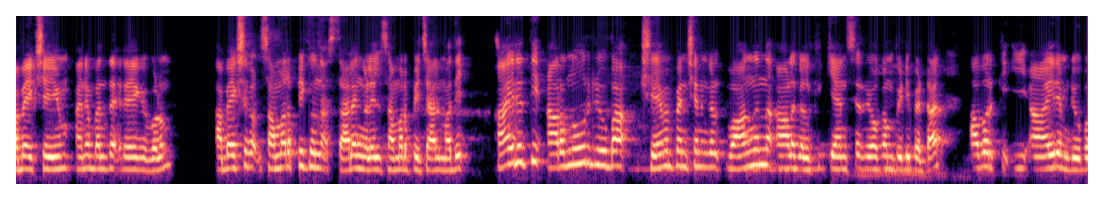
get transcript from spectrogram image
അപേക്ഷയും അനുബന്ധ രേഖകളും അപേക്ഷകൾ സമർപ്പിക്കുന്ന സ്ഥലങ്ങളിൽ സമർപ്പിച്ചാൽ മതി. ആയിരത്തി അറുന്നൂറ് രൂപ ക്ഷേമ പെൻഷനുകൾ വാങ്ങുന്ന ആളുകൾക്ക് ക്യാൻസർ രോഗം പിടിപെട്ടാൽ അവർക്ക് ഈ ആയിരം രൂപ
